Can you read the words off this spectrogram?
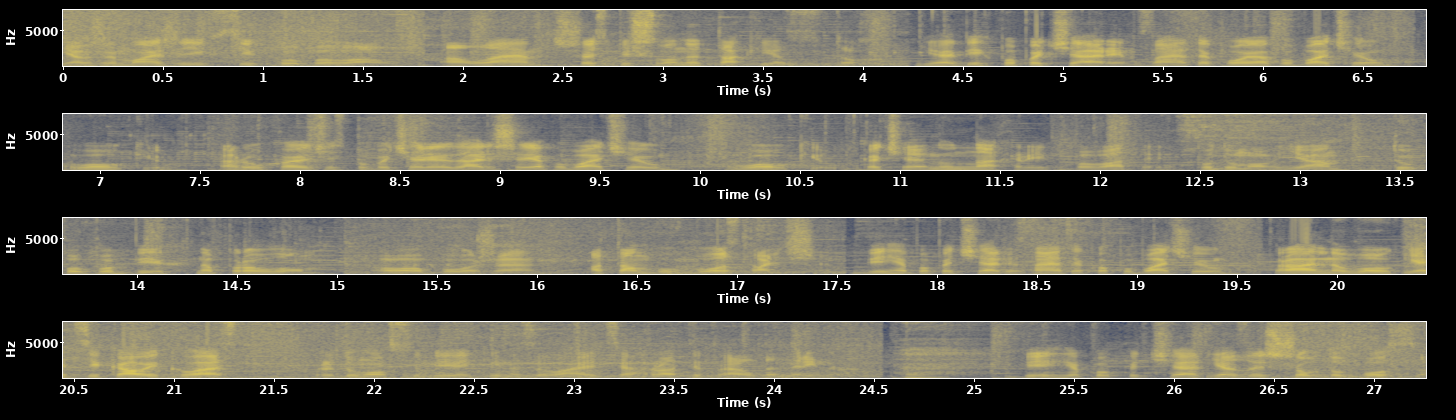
Я вже майже їх всіх побивав, але щось пішло не так, я здох. Я біг по печері. Знаєте, кого я побачив? Вовків. Рухаючись по печері далі, я побачив вовків. Каче, ну нахер їх вбивати, подумав я. Тупо побіг на пролом. О боже. А там був бос далі. Бігає по печері. Знаєте, кого побачив? Правильно, вовк. Я цікавий квест. Придумав собі, який називається грати в Elden Ring. Біг я по печері. Я зайшов до боса.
